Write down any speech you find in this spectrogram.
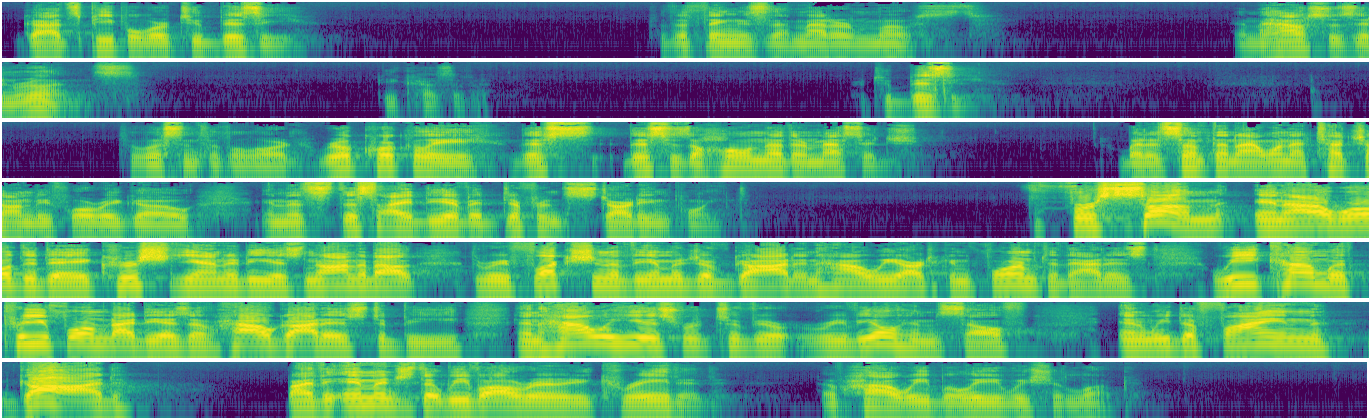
God's people were too busy for the things that matter most. And the house is in ruins because of it They're too busy to listen to the Lord. Real quickly, this, this is a whole nother message, but it's something I want to touch on before we go, and it's this idea of a different starting point. For some in our world today, Christianity is not about the reflection of the image of God and how we are to conform to that. Is we come with preformed ideas of how God is to be and how He is to reveal Himself and we define God by the image that we've already created of how we believe we should look.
